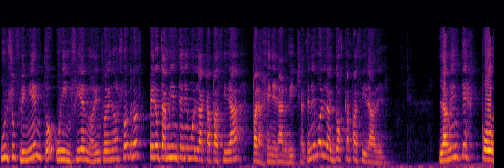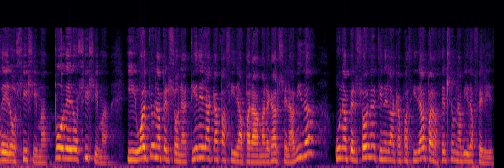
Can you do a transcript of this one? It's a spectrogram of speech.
un sufrimiento, un infierno dentro de nosotros, pero también tenemos la capacidad para generar dicha. Tenemos las dos capacidades. La mente es poderosísima, poderosísima. igual que una persona tiene la capacidad para amargarse la vida, una persona tiene la capacidad para hacerse una vida feliz.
